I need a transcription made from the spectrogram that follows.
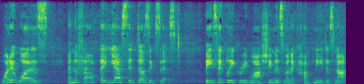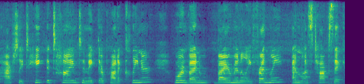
what it was, and the fact that yes, it does exist. Basically, greenwashing is when a company does not actually take the time to make their product cleaner, more envi- environmentally friendly, and less toxic,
